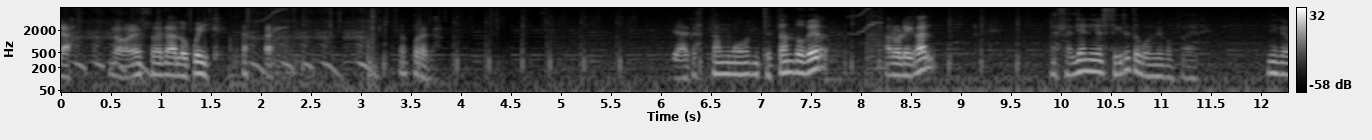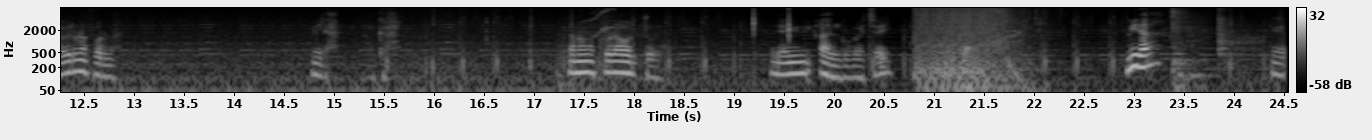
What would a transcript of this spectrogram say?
Ya, no, eso era lo Quake. No es por acá. Y acá estamos intentando ver a lo legal la salida a nivel secreto por mi compadre. Tiene que haber una forma. Mira, acá. Acá no hemos explorado el todo. Ahí hay algo, ¿cachai? Acá. Mira. Hay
